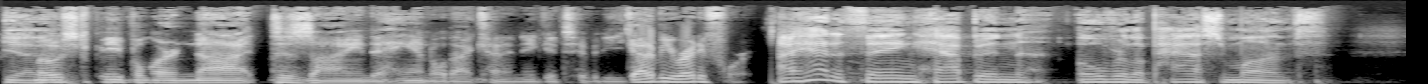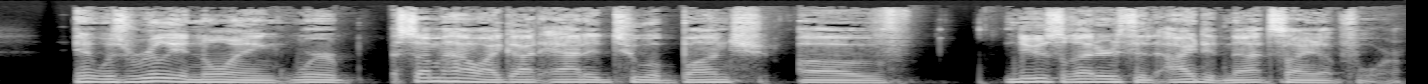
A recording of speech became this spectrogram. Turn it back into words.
yeah, Most people are not designed to handle that kind of negativity. You got to be ready for it. I had a thing happen over the past month, and it was really annoying. Where somehow I got added to a bunch of newsletters that I did not sign up for,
